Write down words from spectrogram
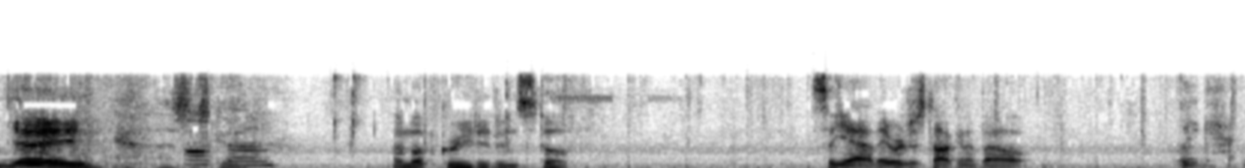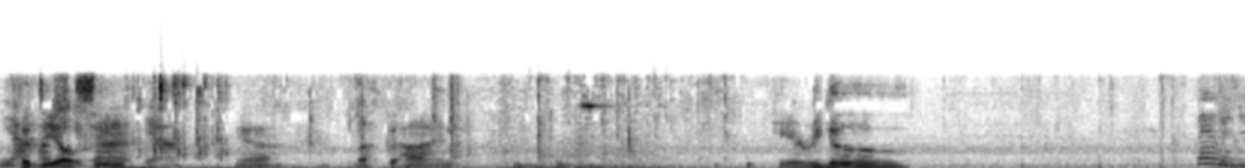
Yay! This is good. Awesome. I'm upgraded and stuff. So yeah, they were just talking about the, Like, yeah, the how she DLC. got- yeah. Yeah, left behind. Here we go. Banana.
